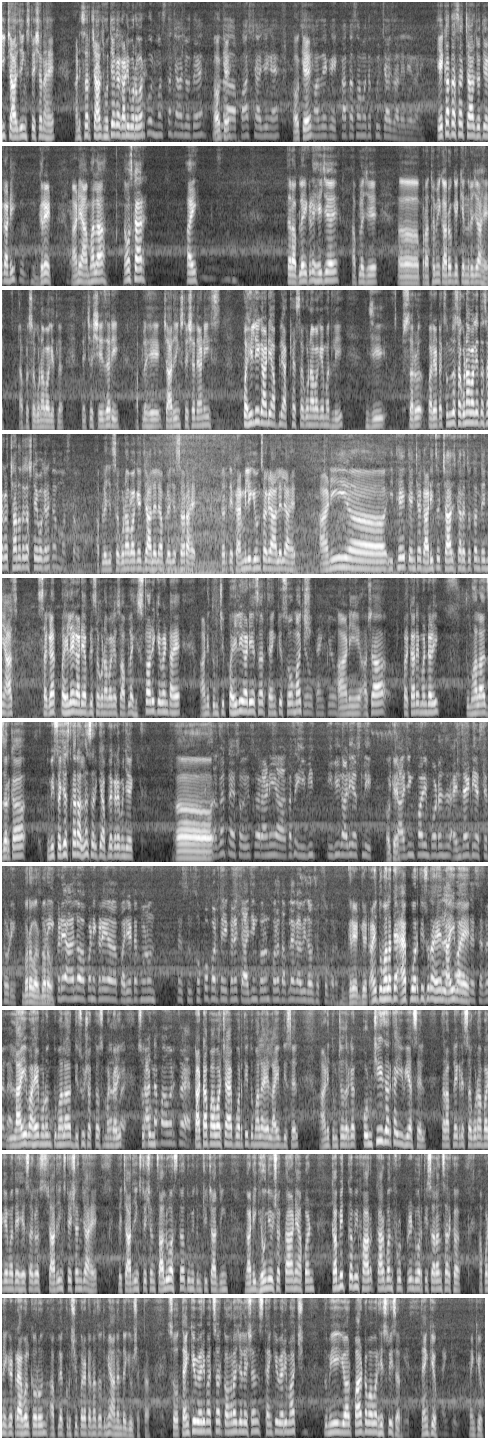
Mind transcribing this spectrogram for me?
ई चार्जिंग स्टेशन आहे. आणि सर चार्ज होते का गाडी बरोबर? फुल मस्त चार्ज होते. Okay. फास्ट चार्जिंग आहे. ओके माझं एक एका तासामध्ये फुल चार्ज झालेली आहे गाडी. एका तासात चार्ज होती गाडी? ग्रेट आणि आम्हाला नमस्कार. हाय तर आपल्या इकडे हे जे आहे आपलं जे प्राथमिक आरोग्य केंद्र जे आहे आपलं सगुणाबागेतलं त्याच्या शेजारी आपलं हे चार्जिंग स्टेशन आहे आणि पहिली गाडी आपली अख्ख्या सगुणाबागेमधली जी सर्व पर्यटक समजा सगुणाबागेत सगळं छान होतं का स्टे वगैरे? एकदम मस्त होता. आपले जे सगुणाबागेत जे आलेले आपले जे सर आहेत तर ते फॅमिली घेऊन सगळे आलेले आहेत. आणि इथे त्यांच्या गाडीचं चार्ज करायचं होतं आणि त्यांनी आज सगळ्यात पहिले गाडी आपली सगुणाबागे. सो आपला हिस्टॉरिक इव्हेंट आहे. आणि तुमची पहिली गाडी आहे sir thank you so much thank you आणि अशा प्रकारे मंडळी तुम्हाला जर का तुम्ही सजेस्ट कराल ना सर की आपल्याकडे म्हणजे एक सगळंच आहे सोयीस्कर आणि अं, कसं ईव्ही ईव्ही गाडी असली Okay. Charging for importance anxiety असते थोडी बरोबर So, बरोबर इकडे आलो आपण इकडे अं, पर्यटक म्हणून तर सोपं पडतं इकडे चार्जिंग करून परत आपल्या गावी जाऊ शकतो परत. ग्रेट ग्रेट आणि तुम्हाला त्या ॲपवरती सुद्धा हे लाईव्ह आहे. सगळं लाईव्ह आहे. म्हणून तुम्हाला दिसू शकतं मंडळी. सो तुम टाटा पॉवरचं ऍप टाटा पॉवरच्या ॲपवरती तुम्हाला हे लाईव्ह दिसेल. आणि तुमचं जर का कोणचीही जर का ई व्ही असेल तर आपल्या इकडे सगुणाबागेमध्ये हे सगळं चार्जिंग स्टेशन जे आहे ते चार्जिंग स्टेशन चालू असतं. तुम्ही तुमची चार्जिंग गाडी घेऊन येऊ शकता आणि आपण कमीत कमी फार कार्बन फूटप्रिंटवरती सरांसारखं आपण इकडे ट्रॅव्हल करून आपल्या कृषी पर्यटनाचा तुम्ही आनंद घेऊ शकता. So thank you very much sir congratulations thank you very much तुम्ही you are part of our history sir thank you thank you thank you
